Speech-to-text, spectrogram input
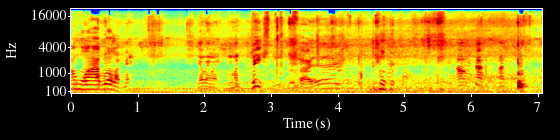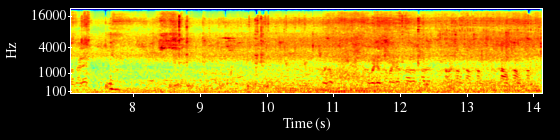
เอาหัวหักลง ตวัดไหมเดี๋ยวไม่ไม่นี่มันเฮ้ยตายเอ้ยเอาจ้ะมา เข้าเข้าเข้าเข้าไปเข้าเข้าไปเข้าเข้าเข้าเข้าเข้าเข้าเข้าเข้าเข้าเข้า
